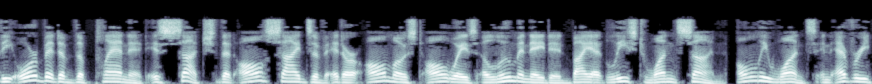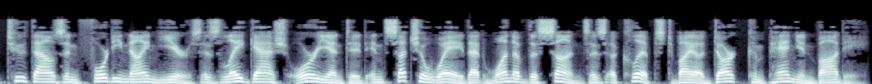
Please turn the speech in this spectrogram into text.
The orbit of the planet is such that all sides of it are almost always illuminated by at least one sun, only once in every 2049 years is Lagash oriented in such a way that one of the suns is eclipsed by a dark companion body.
